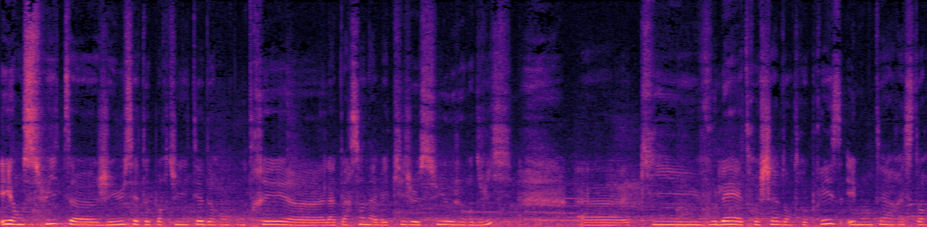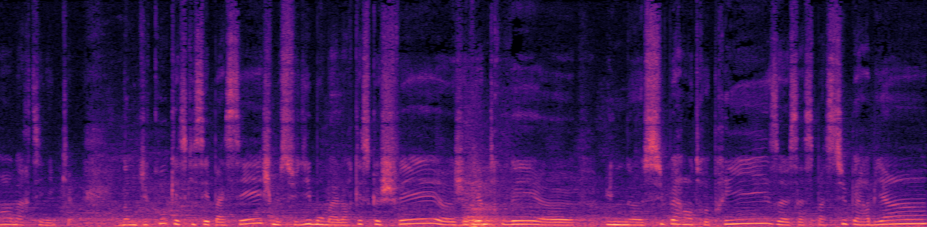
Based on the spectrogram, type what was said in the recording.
Et ensuite, euh, j'ai eu cette opportunité de rencontrer la personne avec qui je suis aujourd'hui. Euh, qui voulait être chef d'entreprise et monter un restaurant en Martinique. Donc du coup, qu'est-ce qui s'est passé? Je me suis dit, bon, bah, alors qu'est-ce que je fais? Euh, Je viens de trouver euh, une super entreprise, ça se passe super bien,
